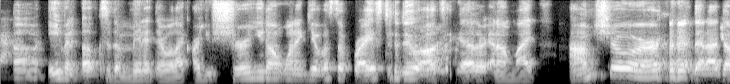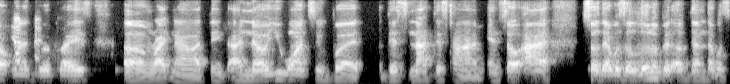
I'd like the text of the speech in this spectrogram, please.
yeah. uh, even up to the minute, they were like, "Are you sure you don't want to give us a phrase to do all together?" And I'm like, I'm sure that I don't want to do a praise um, right now. I think I know you want to, but this not this time. And so I, so there was a little bit of them that was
